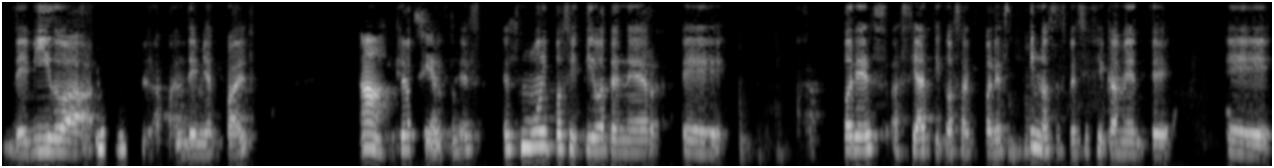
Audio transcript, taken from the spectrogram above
debido a la pandemia actual. Ah, Creo cierto. Es, es, muy positivo tener eh, actores asiáticos, actores chinos específicamente, eh,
